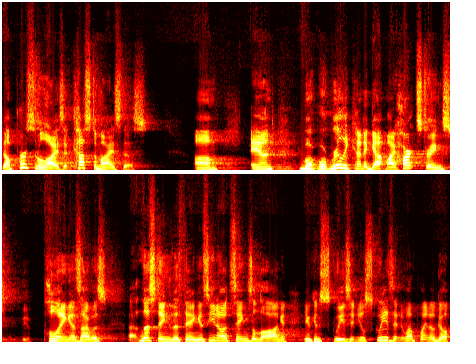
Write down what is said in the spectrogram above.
they'll personalize it, customize this. Um, and but what really kind of got my heartstrings pulling as I was uh, listening to the thing is, you know, it sings along and you can squeeze it and you'll squeeze it. And at one point it'll go,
